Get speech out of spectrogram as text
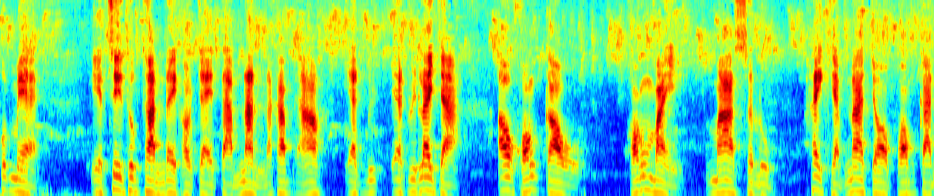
คุณแม่เอฟซีทุกท่านได้เข้าใจตามนั้นนะครับ เอาแอดวิแอดวิไลจะเอาของเก่าของใหม่มาสรุปให้แคปหน้าจอพร้อมกัน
